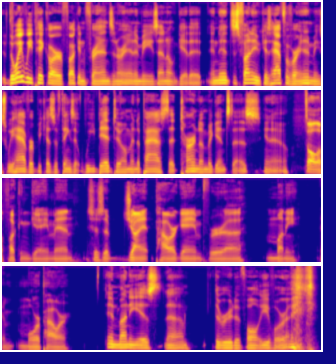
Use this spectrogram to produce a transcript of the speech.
the way we pick our fucking friends and our enemies, I don't get it. And it's funny because half of our enemies we have are because of things that we did to them in the past that turned them against us. You know. It's all a fucking game, man. It's just a giant power game for uh, money and more power. And money is um, the root of all evil, right?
